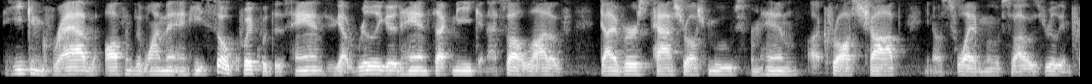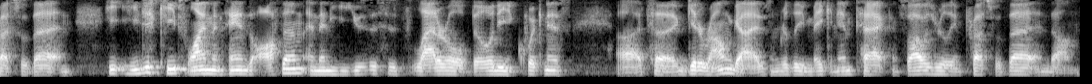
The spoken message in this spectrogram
he can grab offensive linemen and he's so quick with his hands. He's got really good hand technique, and I saw a lot of diverse pass rush moves from him, uh, cross chop, you know, swipe moves. So I was really impressed with that. And he, just keeps linemen's hands off them, and then he uses his lateral ability and quickness uh, to get around guys and really make an impact. And so I was really impressed with that. And um,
